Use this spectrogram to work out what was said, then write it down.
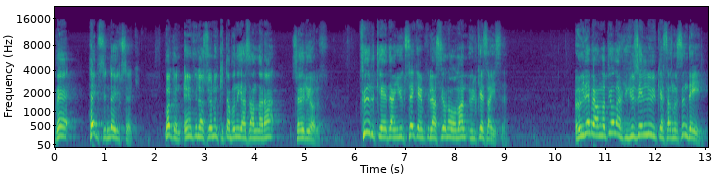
ve hepsinde yüksek. Bakın enflasyonun kitabını yazanlara söylüyoruz. Türkiye'den yüksek enflasyonu olan ülke sayısı. Öyle bir anlatıyorlar ki 150 ülke sanırsın değil.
